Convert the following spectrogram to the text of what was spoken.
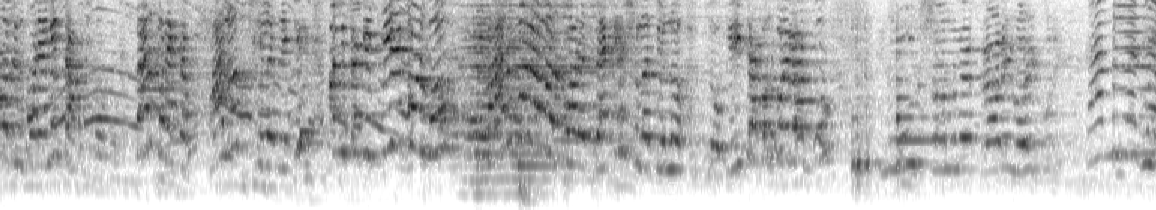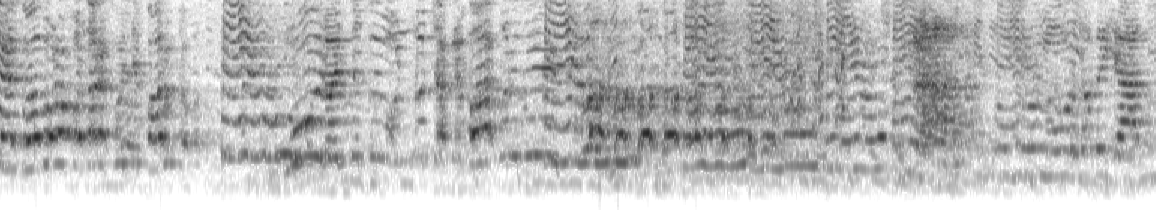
কদিন পরে আমি চাকরি করব তারপর একটা ভালো ছেলে দেখে আমি তাকে বিয়ে করব। তারপর আমার পরে দেখাশোনার জন্য তোকেই চাকর করে রাখব। মোর সামনে গাড়ি হই করি। এত বড় কথাটা কইতে পারু না মুই রইতে তুই অন্য চাকে বা করবি। মোর সাথে ইয়ানি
